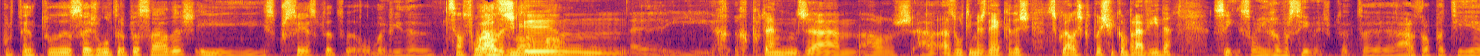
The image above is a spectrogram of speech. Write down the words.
portanto, sejam ultrapassadas e, e se processe, portanto, uma vida São sequelas que hum, reportando-nos às últimas décadas, sequelas que depois ficam para a vida? Sim, são irreversíveis. Portanto, a artropatia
